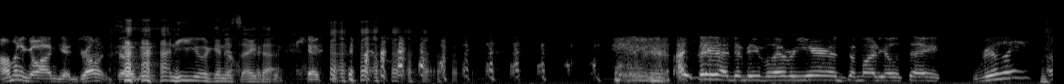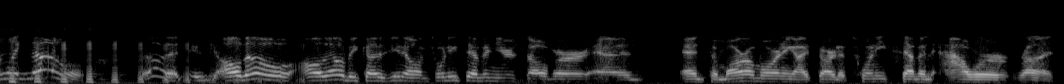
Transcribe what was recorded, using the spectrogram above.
I'm gonna go out and get drunk. I knew you were going to say that. I say that to people every year, and somebody will say, "Really?" I'm like, "No, no." That is, although, although, because you know, I'm 27 years sober, and and tomorrow morning I start a 27 hour run,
